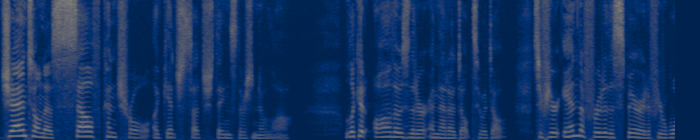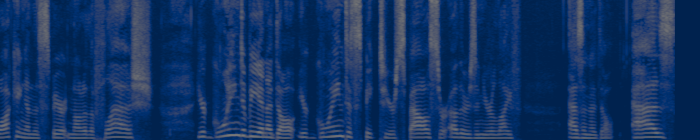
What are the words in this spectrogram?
gentleness, self control. Against such things, there's no law. Look at all those that are in that adult to adult. So if you're in the fruit of the Spirit, if you're walking in the Spirit, not of the flesh, you're going to be an adult. You're going to speak to your spouse or others in your life as an adult, as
